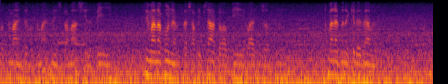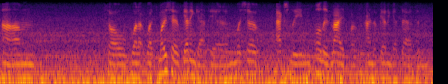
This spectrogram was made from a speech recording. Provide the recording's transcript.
was mind was mind? Nicht da mashi the fi fi man avunem da shafi pshat or fi weiß nicht was man hat eine kide zames um so what what Moshe is getting at here and Moshe actually in all his life was kind of getting at that and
